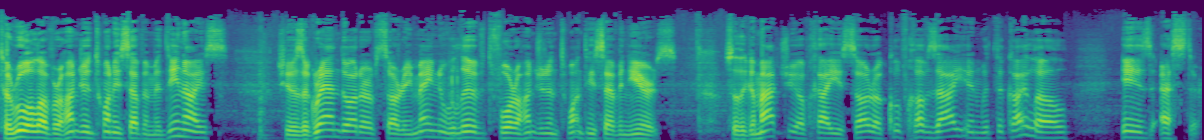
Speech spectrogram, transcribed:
to rule over 127 Medinais? She was a granddaughter of Sarah Imenu who lived for 127 years. So the gematria of Chayei Sarah Kuf Chav Zayin with the Kailal is Esther.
